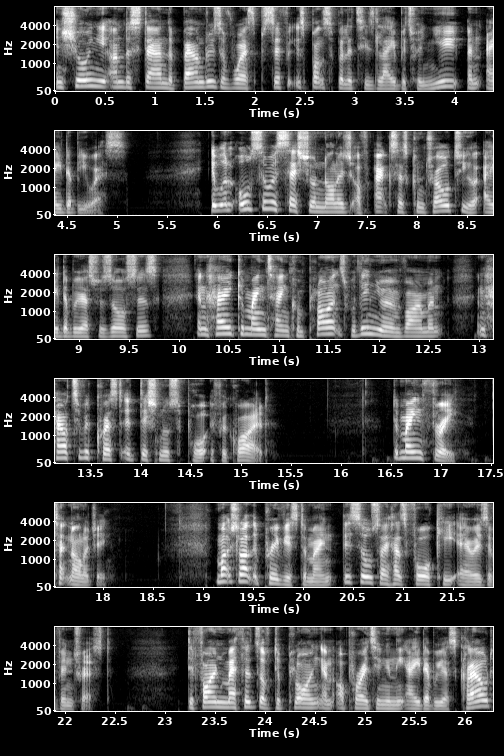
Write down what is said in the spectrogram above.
ensuring you understand the boundaries of where specific responsibilities lay between you and AWS. It will also assess your knowledge of access control to your AWS resources and how you can maintain compliance within your environment and how to request additional support if required. Domain 3 Technology. Much like the previous domain, this also has four key areas of interest define methods of deploying and operating in the AWS cloud,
